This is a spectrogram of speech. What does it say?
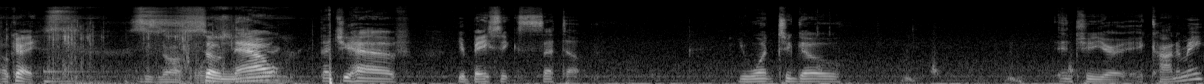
Okay. Do not So want to see now that you have your basic setup, you want to go into your economy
